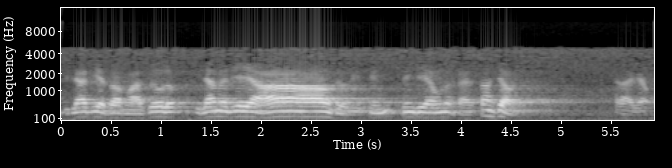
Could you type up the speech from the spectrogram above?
ဒီလားပြည့်သွားမှာစိုးလို့ဒီလားမပြည့်ရအောင်ဆိုပြီးသင်သင်ကြအောင်လို့ကစောင့်ကြောက်တယ်အဲဒါကြောင့်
